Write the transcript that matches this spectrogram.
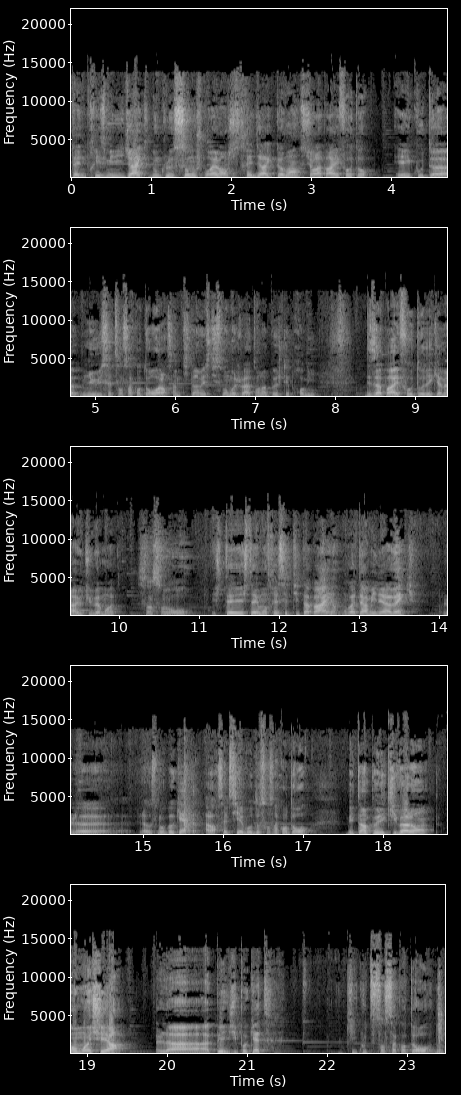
tu as une prise mini jack. Donc, le son, je pourrais l'enregistrer directement sur l'appareil photo. Et écoute, euh, nu 750 euros. Alors, c'est un petit investissement. Moi, je vais attendre un peu. Je t'ai promis des appareils photo, des caméras YouTube à moins 500 euros. Je t'avais montré ces petits appareils. On va terminer avec la Osmo Pocket. Alors celle-ci elle vaut 250 euros, mais tu un peu l'équivalent en moins cher la PNJ Pocket qui coûte 150 euros. Donc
